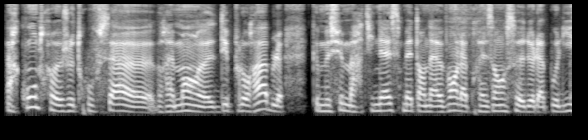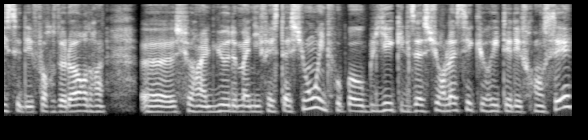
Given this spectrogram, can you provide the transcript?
Par contre, je trouve ça euh, vraiment euh, déplorable que Monsieur Martinez mette en avant la présence de la police et des forces de l'ordre euh, sur un lieu de manifestation. Il ne faut pas oublier qu'ils assurent la sécurité des Français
